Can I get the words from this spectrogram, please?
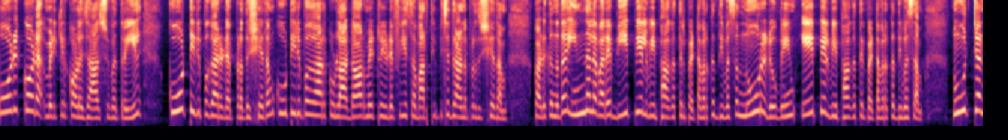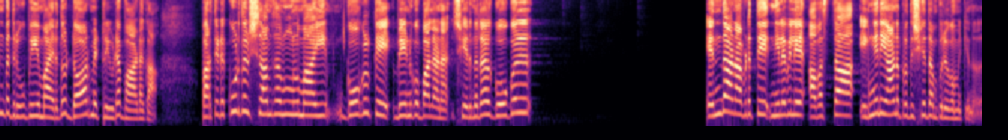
കോഴിക്കോട് മെഡിക്കൽ കോളേജ് ആശുപത്രിയിൽ കൂട്ടിരിപ്പുകാരുടെ പ്രതിഷേധം. കൂട്ടിരിപ്പുകാർക്കുള്ള ഡോർമെട്രിയുടെ ഫീസ് വർദ്ധിപ്പിച്ചതിലാണ് പ്രതിഷേധം കടുക്കുന്നത്. ഇന്നലെ വരെ ബി പി എൽ വിഭാഗത്തിൽപ്പെട്ടവർക്ക് ദിവസം നൂറ് രൂപയും എ പി എൽ വിഭാഗത്തിൽപ്പെട്ടവർക്ക് ദിവസം നൂറ്റൻപത് രൂപയുമായിരുന്നു ഡോർമെട്രിയുടെ വാടക. വാർത്തയുടെ കൂടുതൽ വിശദാംശങ്ങളുമായി ഗോകുൽ കെ വേണുഗോപാലാണ് ചേരുന്നത്. ഗോകുൽ എന്താണ് അവിടുത്തെ നിലവിലെ അവസ്ഥ? എങ്ങനെയാണ് പ്രതിഷേധം പുരോഗമിക്കുന്നത്?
